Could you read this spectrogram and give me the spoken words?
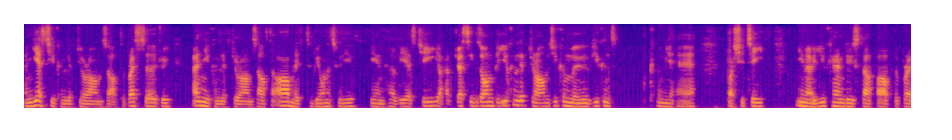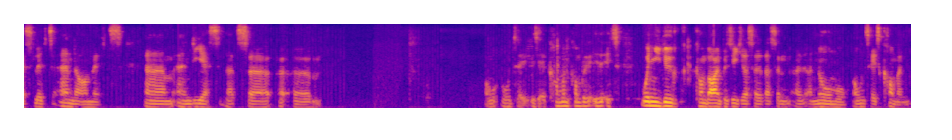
And yes, you can lift your arms after breast surgery, and you can lift your arms after arm lift. To be honest with you, in her VSG, I have dressings on, but you can lift your arms, you can move, you can comb your hair, brush your teeth. You know, you can do stuff after breast lifts and arm lifts. Um, and yes, that's uh, uh, um, I would say, is it a common complication? It's when you do combined procedure, that's that's an, a, a, normal. I wouldn't say it's common.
